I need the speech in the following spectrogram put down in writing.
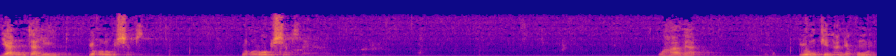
ينتهي بغروب الشمس. بغروب الشمس. وهذا يمكن أن يكون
